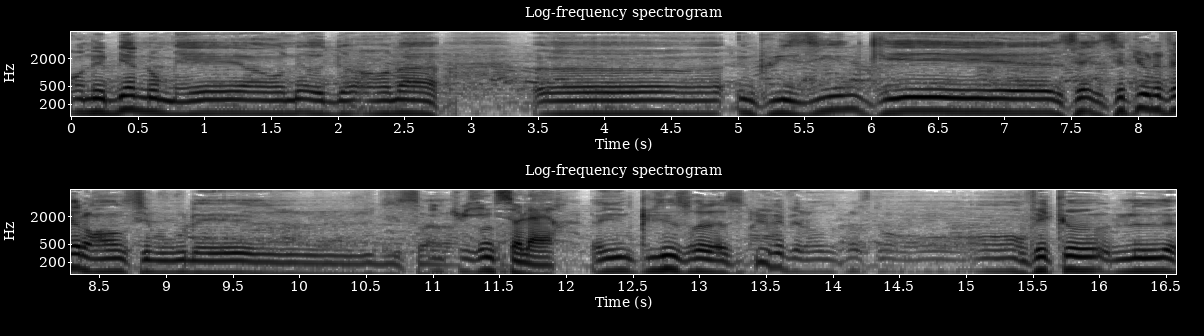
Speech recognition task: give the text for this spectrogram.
on, est bien nommé, on, on a euh, une cuisine qui c'est une référence si vous voulez je dis ça. Une cuisine solaire. Une cuisine solaire c'est une référence parce qu'on fait que de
